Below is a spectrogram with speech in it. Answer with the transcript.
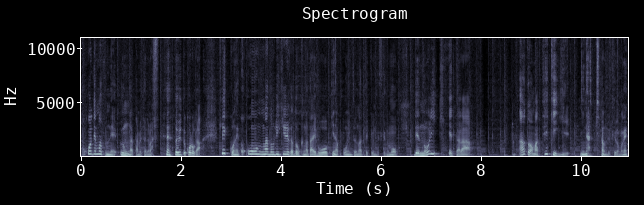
ここでまずね、運が試されます。というところが、結構ね、ここが乗り切れるかどうかがだいぶ大きなポイントになってくるんですけども、で、乗り切れたら、あとはまあ適宜になっちゃうんですけどもね、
